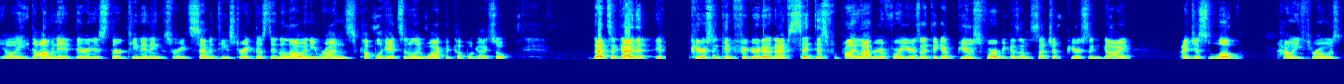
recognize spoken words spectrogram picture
You know, he dominated there in his 13 innings, right? 17 strikeouts, didn't allow any runs, couple hits, and only walked a couple guys. So that's a guy that if Pearson can figure it out, and I've said this for probably last three or four years, I take abuse for it because I'm such a Pearson guy. I just love how he throws,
